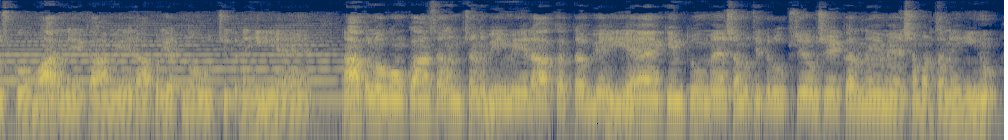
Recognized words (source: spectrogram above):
उसको मारने का मेरा प्रयत्न उचित नहीं है। आप लोगों का संरक्षण भी मेरा कर्तव्य ही है, किंतु मैं समुचित रूप से उसे करने में समर्थ नहीं हूँ,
